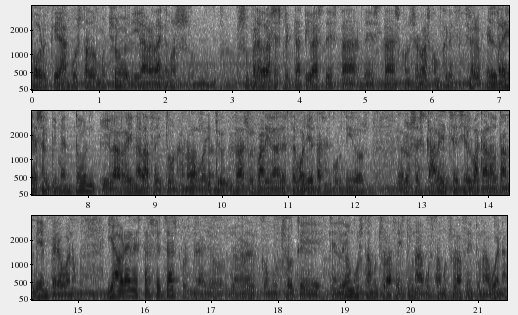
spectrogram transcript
porque han gustado mucho y la verdad que hemos superado las expectativas de, esta, de estas conservas con creces. Claro. El rey es el pimentón y la reina la aceituna, ¿no? La Bueno, aceituna. todas sus variedades, cebolletas encurtidos, los escabeches y el bacalao también, pero bueno. Y ahora en estas fechas, pues mira, yo, yo agradezco mucho que, que en León gusta mucho la aceituna, gusta mucho la aceituna buena.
